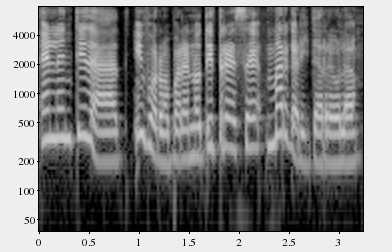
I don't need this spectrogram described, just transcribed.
en la entidad. Informó para Noti 13 Margarita Reola.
